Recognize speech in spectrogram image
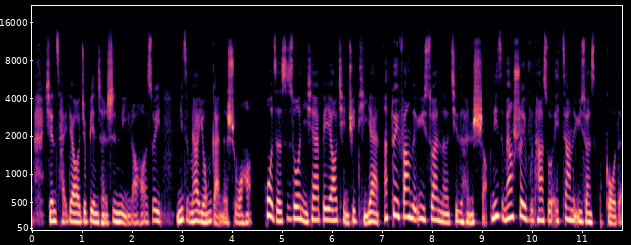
先裁掉就变成是你了哈。所以你怎么样勇敢的说哈？或者是说你现在被邀请去提案，那对方的预算呢其实很少，你怎么样说服他说，哎，这样的预算是不够的？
